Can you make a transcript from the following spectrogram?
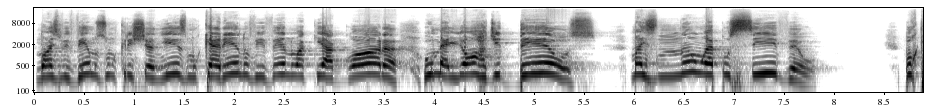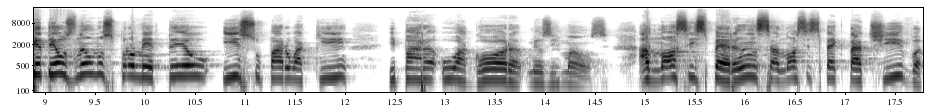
Nós vivemos um cristianismo querendo viver no aqui agora o melhor de Deus, mas não é possível. Porque Deus não nos prometeu isso para o aqui e para o agora, meus irmãos. A nossa esperança, a nossa expectativa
